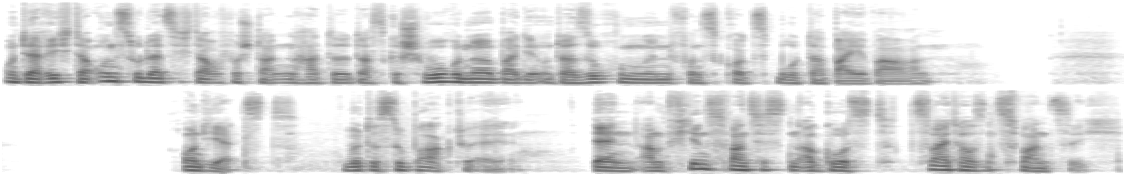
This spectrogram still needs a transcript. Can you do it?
und der Richter unzulässig darauf bestanden hatte, dass Geschworene bei den Untersuchungen von Scotts Boot dabei waren. Und jetzt wird es super aktuell. Denn am 24. August 2020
